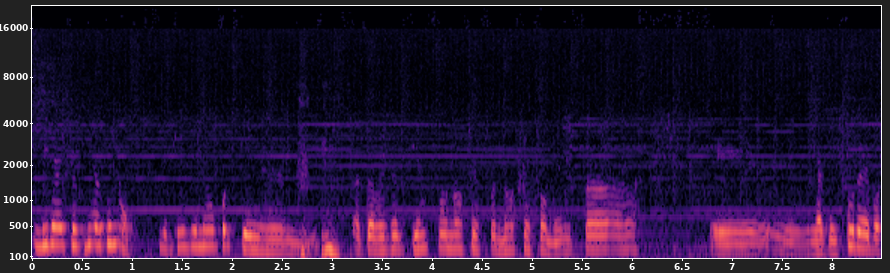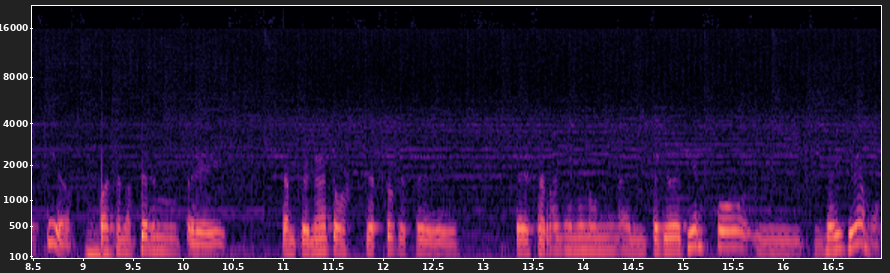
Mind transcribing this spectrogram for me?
Mira, yo creo que no yo creo que no, porque a través del tiempo no se, no se fomenta eh, la cultura deportiva. Mm. Pasan a ser eh, campeonatos cierto que se, se desarrollan en un, periodo de tiempo y, ahí quedamos.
